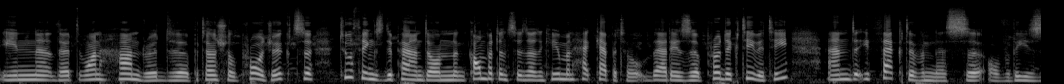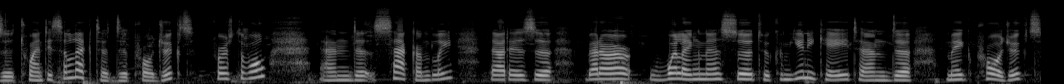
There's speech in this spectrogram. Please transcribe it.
in that 100 uh, potential projects, uh, two things depend on competences and human capital. That is uh, productivity and effectiveness of these 20 selected projects first of all. And uh, secondly, that is uh, better willingness to communicate and make projects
